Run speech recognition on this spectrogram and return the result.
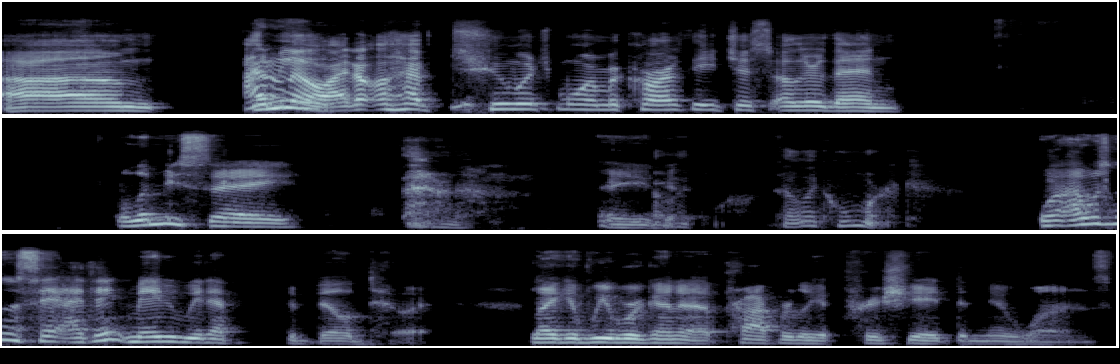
um i Let don't know i don't have too much more mccarthy just other than Well, let me say. i don't know There you I go. like, I like homework Well, I was gonna say I think maybe we'd have to build to it. Like if we were gonna properly appreciate the new ones,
